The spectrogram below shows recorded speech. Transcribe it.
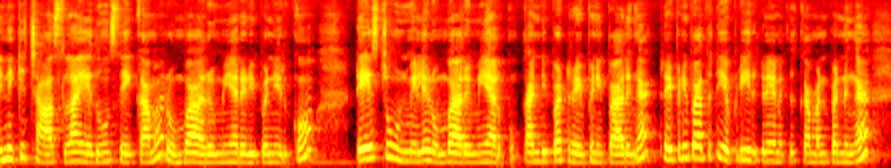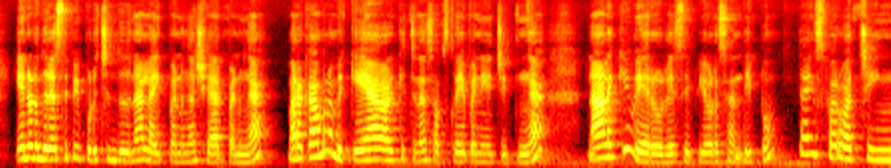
இன்றைக்கி சாஸ்லாம் எதுவும் சேர்க்காமல் ரொம்ப அருமையாக ரெடி பண்ணியிருக்கோம். டேஸ்ட்டும் உண்மையிலே ரொம்ப அருமையாக இருக்கும். கண்டிப்பாக ட்ரை பண்ணி பாருங்கள் ட்ரை பண்ணி பார்த்துட்டு எப்படி இருக்குன்னு எனக்கு கமெண்ட் பண்ணுங்கள் என்னோட இந்த ரெசிபி பிடிச்சிருந்ததுன்னா லைக் பண்ணுங்கள் ஷேர் பண்ணுங்கள் மறக்காமல் நம்ம கேஆர்ஆர் கிச்சனை சப்ஸ்கிரைப் பண்ணி வச்சுக்கோங்க. நாளைக்கு வேறொரு ரெசிபியோட சந்திப்போம். தேங்க்ஸ் ஃபார் வாட்சிங்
